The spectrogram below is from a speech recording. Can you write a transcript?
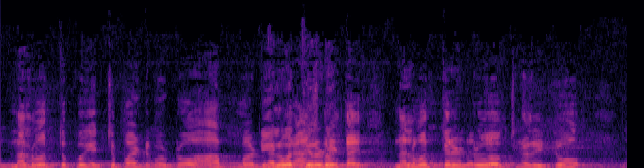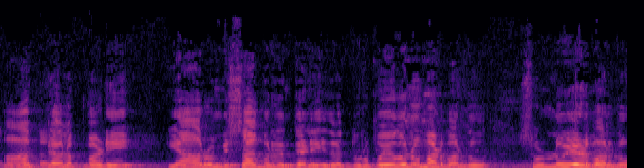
ನಲವತ್ತಕ್ಕೂ ಹೆಚ್ಚು ಪಾಯಿಂಟ್ ಕೊಟ್ಟು ಆಪ್ ಮಾಡಿ ನಲವತ್ತೆರಡು. ಅಂಶಗಳಿಟ್ಟು ಆಪ್ ಡೆವಲಪ್ ಮಾಡಿ ಯಾರು ಮಿಸ್ ಆಗ್ಬಾರ್ದು ಅಂತೇಳಿ ಇದರ ದುರುಪಯೋಗನೂ ಮಾಡಬಾರ್ದು, ಸುಳ್ಳು ಹೇಳ್ಬಾರ್ದು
